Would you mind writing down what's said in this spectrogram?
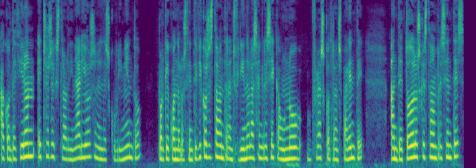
Acontecieron hechos extraordinarios en el descubrimiento, porque cuando los científicos estaban transfiriendo la sangre seca a un nuevo frasco transparente, ante todos los que estaban presentes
